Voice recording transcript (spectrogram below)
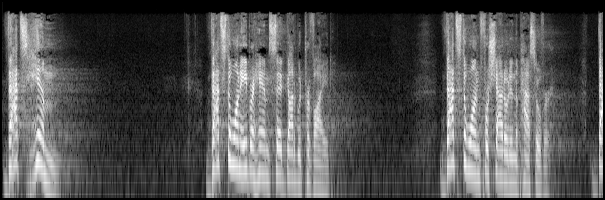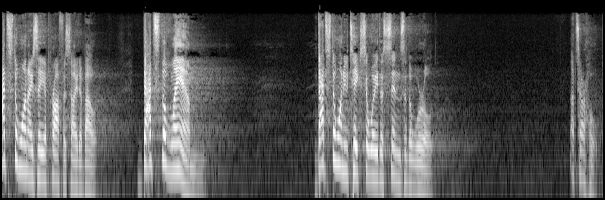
That's him. That's the one Abraham said God would provide. That's the one foreshadowed in the Passover. That's the one Isaiah prophesied about. That's the Lamb. That's the one who takes away the sins of the world. That's our hope.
